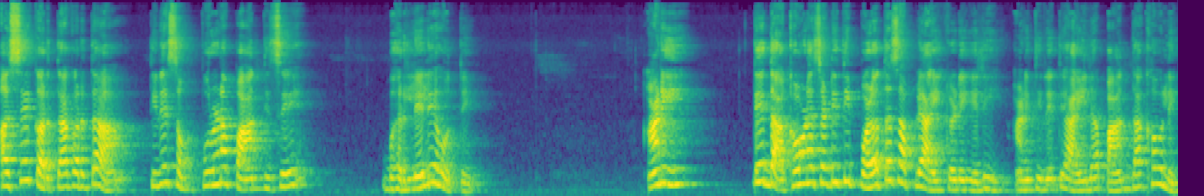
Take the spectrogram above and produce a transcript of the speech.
असे करता करता तिने संपूर्ण पान तिचे भरलेले होते. आणि ते दाखवण्यासाठी ती पळतच आपल्या आईकडे गेली आणि तिने ते आईला पान दाखवले.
